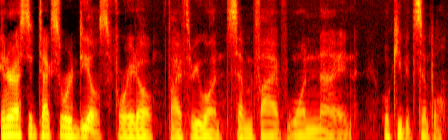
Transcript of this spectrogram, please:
interested, text the word deals 480 531 7519. We'll keep it simple.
